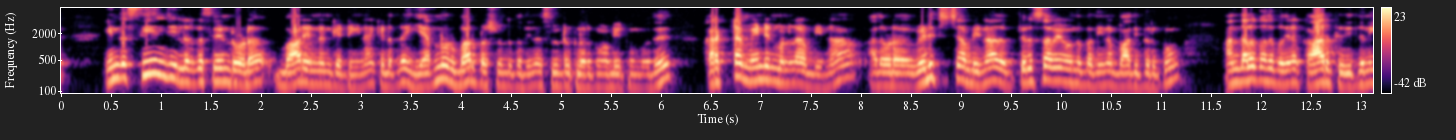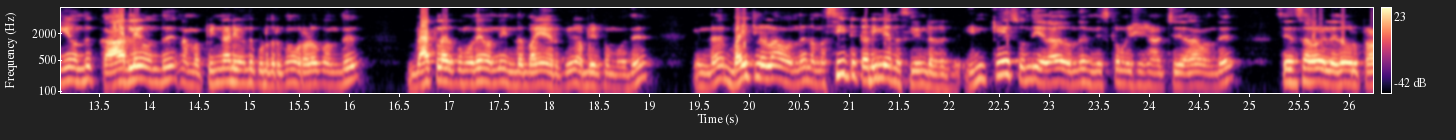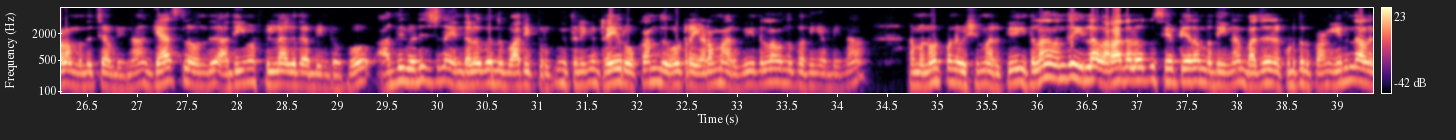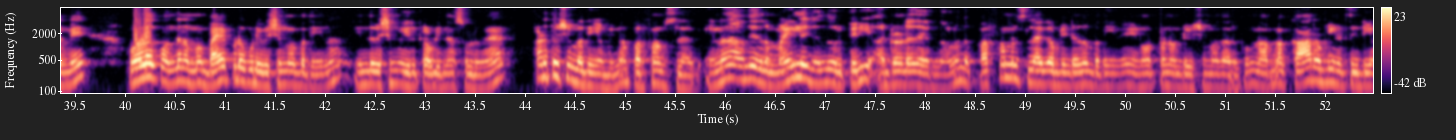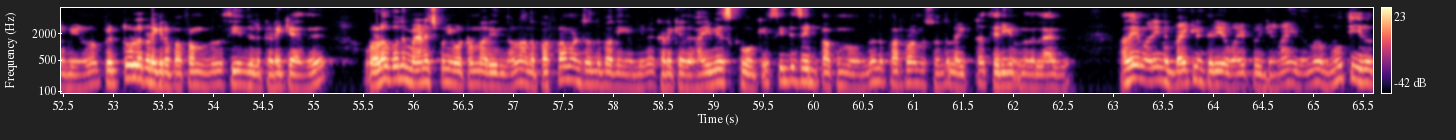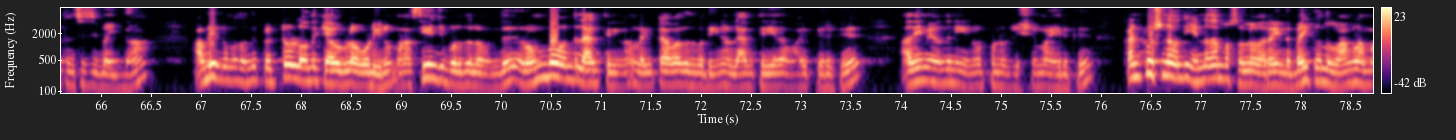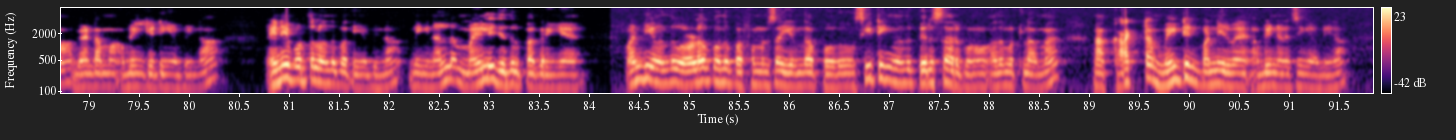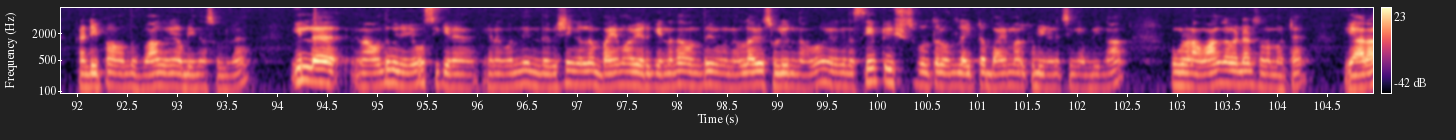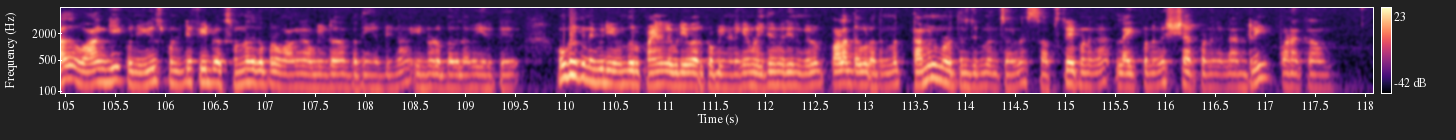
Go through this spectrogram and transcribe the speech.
இந்த சிஎன்ஜியில் இருக்க சிலிண்டரோட பார் என்னன்னு கேட்டிங்கன்னா கிட்டத்தட்ட இரநூறு பார் ப்ரெஷர் வந்து பார்த்தீங்கன்னா சிலிண்டருக்குள்ள இருக்கும். அப்படி இருக்கும்போது கரெக்டாக மெயின்டைன் பண்ணல அப்படின்னா அதோட வெடிச்சிச்சு அப்படின்னா அது பெருசாகவே வந்து பார்த்திங்கன்னா பாதிப்பு இருக்கும். அந்த அளவுக்கு வந்து பார்த்தீங்கன்னா காருக்கு இத்தனைக்கே வந்து கார்லேயே வந்து நம்ம பின்னாடி வந்து கொடுத்துருக்கோம். ஓரளவுக்கு வந்து பேக்கில் இருக்கும்போதே வந்து இந்த பயம் இருக்குது அப்படி இருக்கும்போது இந்த பைக்லலாம் வந்து நம்ம சீட்டுக்கு அடியிலே அந்த சிலிண்டர் இருக்குது இன்கேஸ் வந்து ஏதாவது வந்து மிஸ்கம்யூனிகேஷன் ஆச்சு அதாவது வந்து சென்சாரோ இல்லை ஏதோ ஒரு ப்ராப்ளம் வந்துச்சு அப்படின்னா கேஸில் வந்து அதிகமாக ஃபில் ஆகுது அப்படின்றப்போ அது வெடிச்சுன்னா எந்த அளவுக்கு வந்து பாதிப்பு இருக்கும்? இத்தனைக்கும் டிரைவர் உட்காந்து ஓட்டுற இடமா இருக்குது இதெல்லாம் வந்து பார்த்தீங்க அப்படின்னா நம்ம நோட் பண்ண விஷயமா இருக்குது இதெல்லாம் வந்து இல்லை வராத அளவுக்கு சேஃப்டியாக தான் பார்த்தீங்கன்னா பஜாஜில் கொடுத்துருப்பாங்க. இருந்தாலுமே ஓரளவுக்கு வந்து நம்ம பயப்படக்கூடிய விஷயமா பார்த்தீங்கன்னா இந்த விஷயமும் இருக்குது அப்படின்னு தான் சொல்லுவேன். அடுத்த விஷயம் பார்த்தீங்க அப்படின்னா பர்ஃபார்மன்ஸ் லேக் என்னதான் வந்து இதில் மைலேஜ் வந்து ஒரு பெரிய அட்வான்டேஜாக இருந்தாலும் இந்த பர்ஃபார்மன்ஸ் லேக் அப்படின்றதும் பார்த்தீங்கன்னா நோட் பண்ண வேண்டிய விஷயமாக தான் இருக்கும். நார்மலாக கார் அப்படின்னு எடுத்துக்கிட்டீங்க அப்படின்னாலும் பெட்ரோலில் கிடைக்கிற பர்ஃபார்மன்ஸ் வந்து சிஎன்ஜியில் கிடைக்காது. ஓரளவுக்கு வந்து மேனேஜ் பண்ணி ஓட்டுற மாதிரி இருந்தாலும் அந்த பர்ஃபார்மன்ஸ் வந்து பார்த்தீங்க அப்படின்னா கிடைக்காது. ஹைவேஸ்க்கு ஓகே சிட்டி சைடு பார்க்கும்போது வந்து அந்த பர்ஃபார்மன்ஸ் வந்து லைட்டாக தெரியும் அந்த லேக் அதே மாதிரி இந்த பைக்லேயும் தெரிய வாய்ப்பு இருக்கு. ஏன்னா இது வந்து ஒரு நூற்றி இருபத்தஞ்சு சிசி பைக் தான். அப்படி இருக்கும்போது வந்து பெட்ரோலில் வந்து கேபபிளாக ஓடிடும். ஆனால் சிஎன்ஜி பொறுத்தல வந்து ரொம்ப வந்து லேக் தெரியும்னா லைட்டாக வந்து பார்த்தீங்கன்னா லேக் தெரிய தான் வாய்ப்பு இருக்குது அதையுமே வந்து நீங்கள் நோட் பண்ண ஒரு விஷயமா இருக்குது கன்க்ளூஷனை வந்து என்னதான்ப்பா சொல்ல வர? இந்த பைக் வந்து வாங்கலாமா வேண்டாமா அப்படின்னு கேட்டிங்க அப்படின்னா என்னைய பொறுத்தவரை வந்து பார்த்தீங்க அப்படின்னா நீங்கள் நல்ல மைலேஜ் எதிர்பார்க்குறீங்க. வண்டி வந்து ஓரளவுக்கு வந்து பர்ஃபார்மன்ஸாக இருந்தால் போதும். சீட்டிங் வந்து பெருசாக இருக்கணும். அது மட்டும் இல்லாமல் நான் கரெக்டாக மெயின்டைன் பண்ணிடுவேன் அப்படின்னு நினச்சிங்க அப்படின்னா கண்டிப்பாக வந்து வாங்குங்க அப்படின்னு தான் சொல்லுவேன். இல்லை நான் வந்து கொஞ்சம் யோசிக்கிறேன். எனக்கு வந்து இந்த விஷயங்கள்லாம் பயமாகவே இருக்குது என்ன தான் வந்து இவங்க நல்லாவே சொல்லியிருந்தாலும் எனக்கு இந்த சேஃப்டி இஷ்யூஸ் பொறுத்தவரை வந்து லைட்டாக பயமாக இருக்குது அப்படின்னு நினச்சிங்க அப்படின்னா உங்களை நான் வாங்க வேண்டாம்னு சொல்ல மாட்டேன். யாராவது வாங்கி கொஞ்சம் யூஸ் பண்ணிட்டு ஃபீட்பேக் சொன்னதுக்கப்புறம் வாங்க அப்படின்றத பார்த்தீங்க அப்படின்னா என்னோட பதிலாகவே இருக்குது உங்களுக்கு இந்த வீடியோ வந்து ஒரு பயனுள்ள வீடியோவாக இருக்கும் அப்படின்னு நினைக்கிறேன். இதே மாதிரி மேலும் பல தகவல் அதன் மாதிரி தமிழ் மூலம் தெரிஞ்சிருந்த சேனலை சப்ஸ்கிரைப் பண்ணுங்கள் லைக் பண்ணுங்கள் ஷேர் பண்ணுங்கள் நன்றி வணக்கம்.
